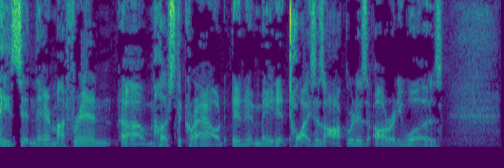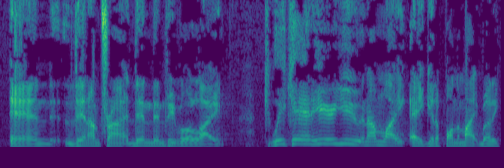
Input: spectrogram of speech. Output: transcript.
he's sitting there. My friend um, hushed the crowd, and it made it twice as awkward as it already was. And then I'm trying. Then then people are like, "We can't hear you," and I'm like, "Hey, get up on the mic, buddy."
